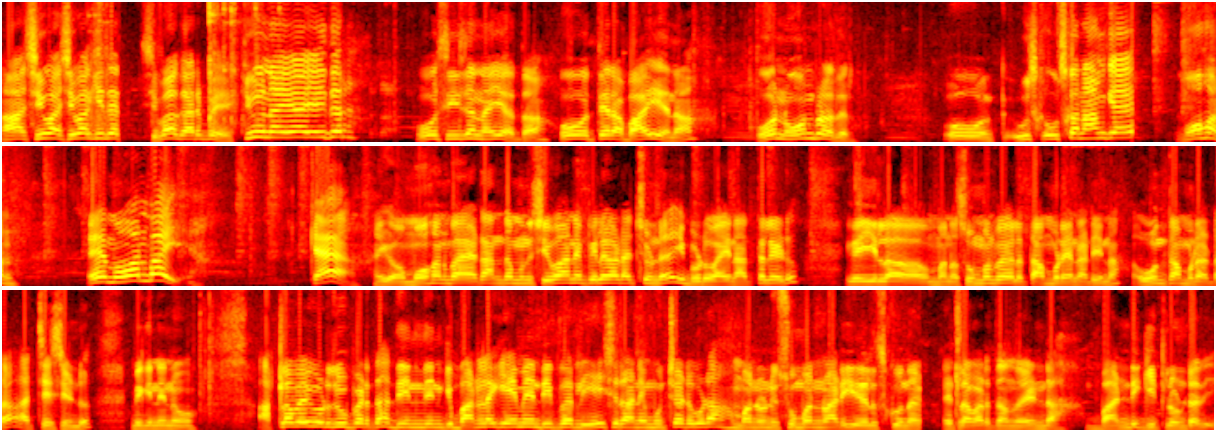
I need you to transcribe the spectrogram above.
हाँ शिवा शिवा किधर शिवा घर पे क्यों नहीं आया इधर वो सीजन नहीं आता वो तेरा भाई है ना ओन ओन ब्रदर ओ उसका उसका नाम क्या है मोहन ఏ మోహన్ బాయ్ క్యా ఇక మోహన్ బాయ్ అట అంతకుముందు శివ అనే పిల్లగాడు వచ్చి ఉండే ఇప్పుడు ఆయన అత్తలేడు ఇక ఇలా మన సుమన్ బాయ్ వాళ్ళ తమ్ముడేనట ఈయన ఓన్ తమ్ముడు అట వచ్చేసిండు మీకు నేను అట్లా పోయి కూడా చూపెడతా దీని దీనికి బండ్లకి ఏమేమి రిపేర్లు చేసిరా అనే ముచ్చట కూడా మనని సుమన్ అడిగి తెలుసుకుందాం ఎట్లా పడుతుందో ఎండ బండికి ఇట్లా ఉంటుంది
